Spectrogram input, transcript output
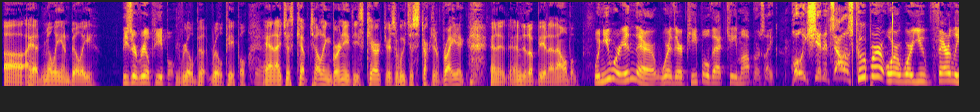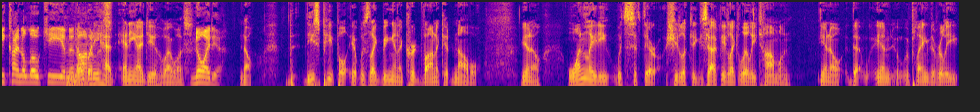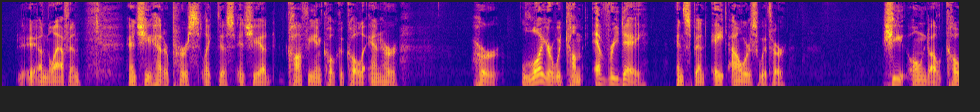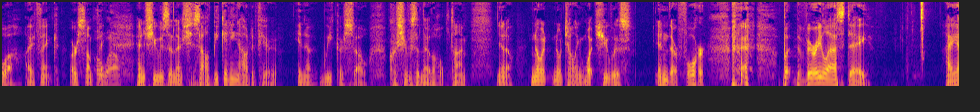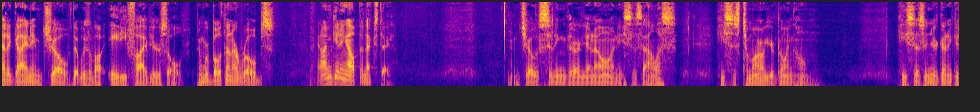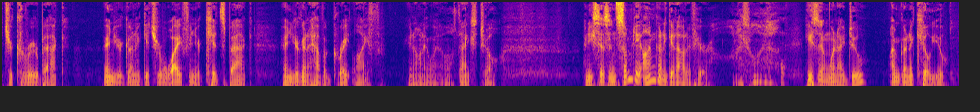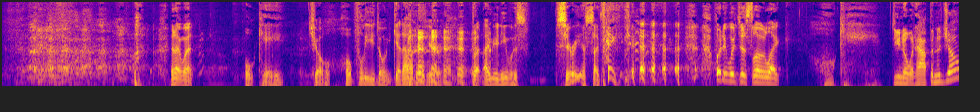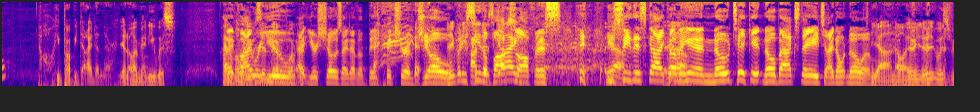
Uh, I had Millie and Billy, these are real people. real real people, and I just kept telling Bernie these characters, and we just started writing, and it ended up being an album. When you were in there, were there people that came up and was like, holy shit, it's Alice Cooper? Or were you fairly kind of low key and anonymous? Nobody had any idea who I was. No idea. No. Th- these people, it was like being in a Kurt Vonnegut novel. You know, one lady would sit there. She looked exactly like Lily Tomlin, you know, that in playing the really and laughing. And she had her purse like this, and she had coffee and Coca Cola, and her her lawyer would come every day and spend eight hours with her. She owned Alcoa, I think, or something. Oh, wow. And she was in there. She said, I'll be getting out of here in a week or so. Of course, she was in there the whole time. You know, no, no telling what she was in there for. but the very last day, I had a guy named Joe that was about 85 years old. And we're both in our robes. And I'm getting out the next day. And Joe's sitting there, you know, and he says, Alice, he says, tomorrow you're going home. He says, and you're going to get your career back, and you're going to get your wife and your kids back, and you're going to have a great life. You know, and I went, oh, thanks, Joe. And he says, and someday I'm going to get out of here. And I said, well, yeah. He said, and when I do, I'm going to kill you. and I went, okay, Joe, hopefully you don't get out of here. but I mean, he was serious, I think. but it was just so like, okay. Do you know what happened to Joe? No, he probably died in there. You know, I mean, he was. I don't if know what I were you for, at your shows, I'd have a big picture of Joe Anybody see at the box guy? office. you Yeah. see this guy coming Yeah. in, no ticket, no backstage. I don't know him. Yeah, no, I mean, it was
